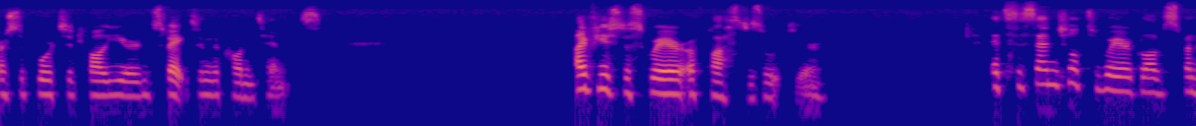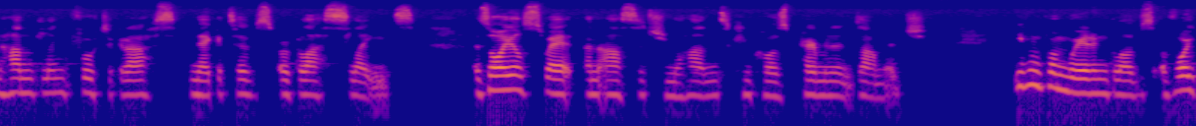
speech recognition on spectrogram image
are supported while you're inspecting the contents. I've used a square of Plastazote here. It's essential to wear gloves when handling photographs, negatives, or glass slides, as oil, sweat, and acids from the hands can cause permanent damage. Even when wearing gloves, avoid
